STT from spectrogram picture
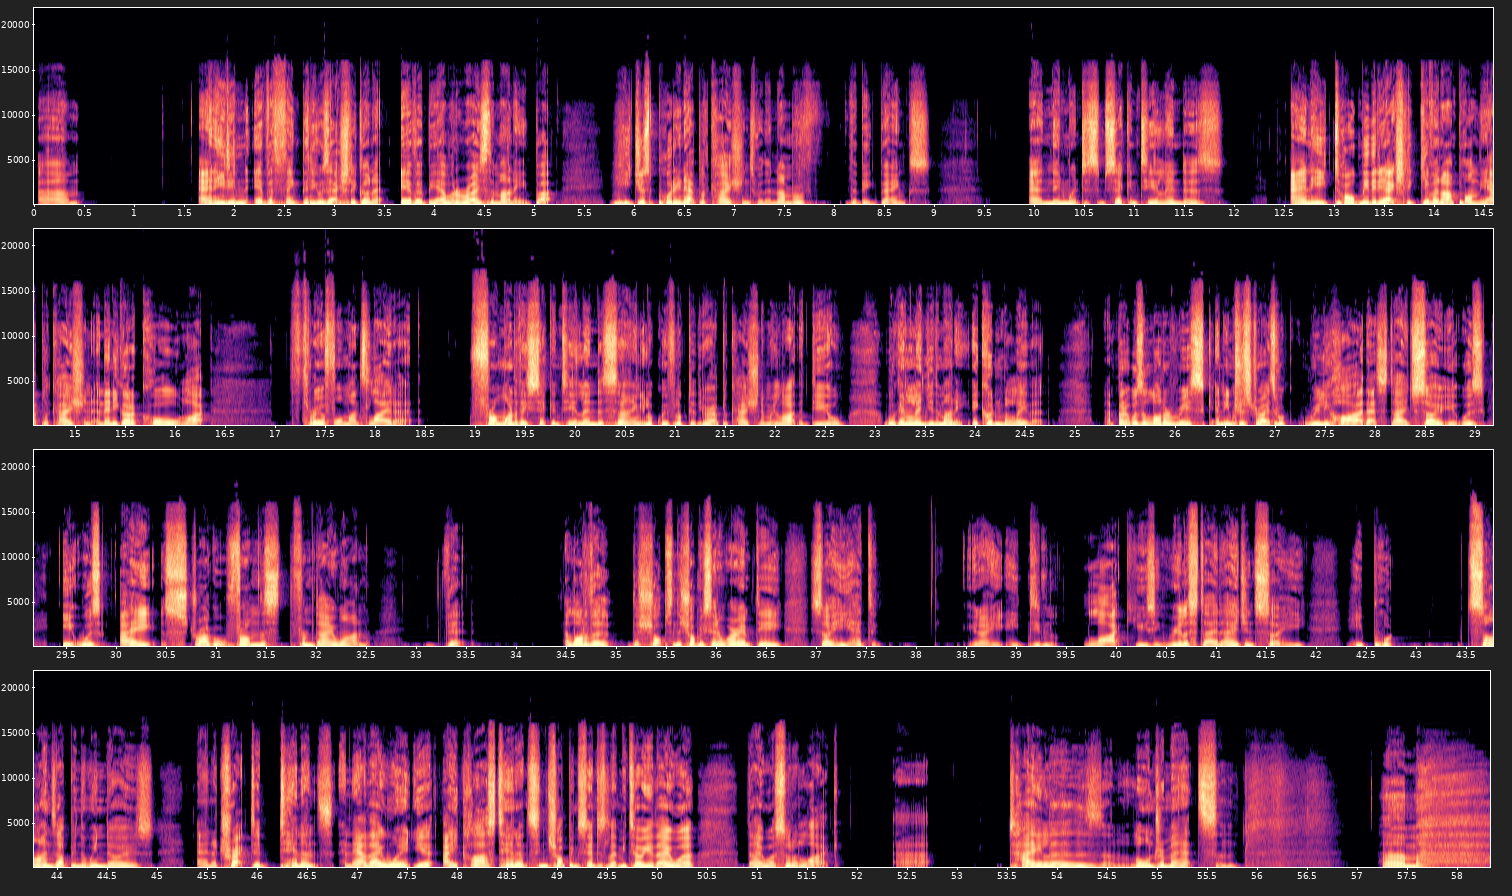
Um, and he didn't ever think that he was actually going to ever be able to raise the money. But he just put in applications with a number of the big banks and then went to some second tier lenders. And he told me that he'd actually given up on the application. And then he got a call like three or four months later from one of these second tier lenders saying, Look, we've looked at your application and we like the deal. We're going to lend you the money. He couldn't believe it. But it was a lot of risk and interest rates were really high at that stage. So it was it was a struggle from this from day one that a lot of the the shops in the shopping center were empty. So he had to you know he, he didn't like using real estate agents. So he he put signs up in the windows and attracted tenants. And now they weren't your a class tenants in shopping centers let me tell you. They were they were sort of like uh, tailors and laundromats and um,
